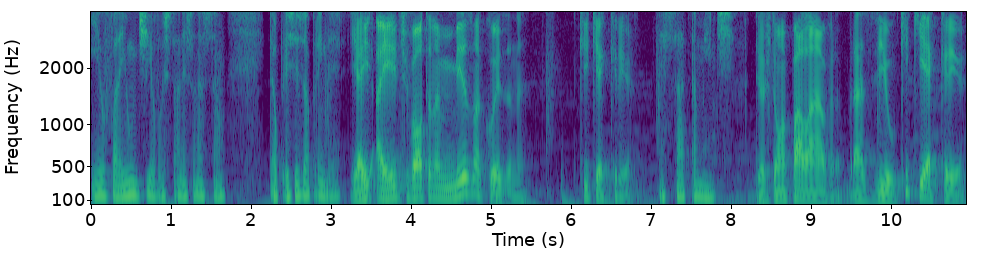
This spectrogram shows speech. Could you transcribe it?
E eu falei, um dia eu vou estar nessa nação. Então eu preciso aprender. E aí, aí a gente volta na mesma coisa, né? O que, que é crer? Exatamente. Deus tem uma palavra. Brasil. O que, que é crer?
